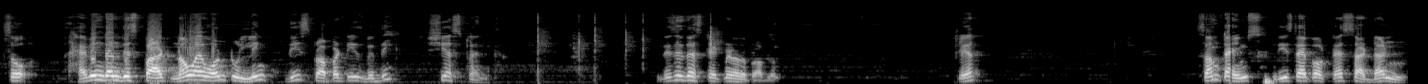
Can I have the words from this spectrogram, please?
So, having done this part now I want to link these properties with the shear strength. This is the statement of the problem clear. Sometimes these type of tests are done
